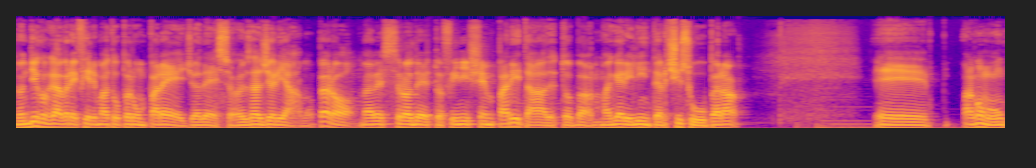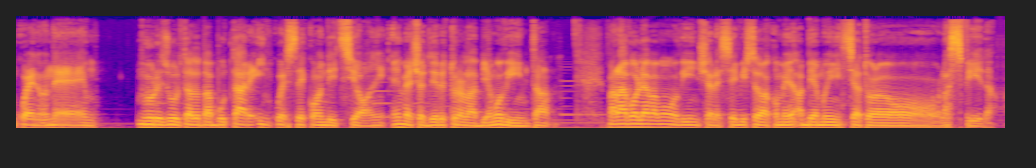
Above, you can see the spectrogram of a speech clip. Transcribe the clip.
non dico che avrei firmato per un pareggio adesso, esageriamo, però mi avessero detto finisce in parità, ho detto bah, magari l'Inter ci supera, e, ma comunque non è un, un risultato da buttare in queste condizioni. E invece addirittura l'abbiamo vinta, ma la volevamo vincere se visto da come abbiamo iniziato la sfida.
